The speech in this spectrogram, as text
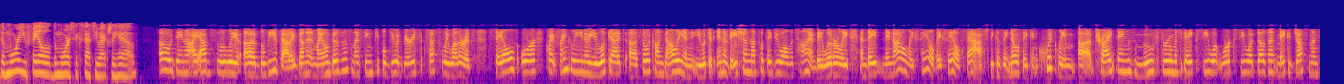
the more you fail, the more success you actually have? Oh, Dana, I absolutely uh, believe that. I've done it in my own business, and I've seen people do it very successfully, whether it's sales or quite frankly, you know, you look at uh, Silicon Valley and you look at innovation, that's what they do all the time. They literally, and they, they not only fail, they fail fast because they know if they can quickly uh, try things, move through mistakes, see what works, see what doesn't, make adjustments,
